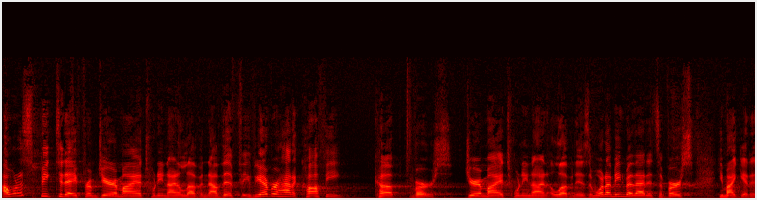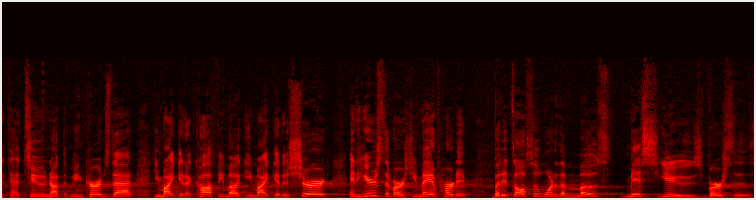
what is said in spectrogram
I want to speak today from Jeremiah 29 11. Now, if, you ever had a coffee cup verse, Jeremiah 29 11 is. And what I mean by that, it's a verse. You might get a tattoo, not that we encourage that. You might get a coffee mug, you might get a shirt. And here's the verse. You may have heard it, but it's also one of the most misused verses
